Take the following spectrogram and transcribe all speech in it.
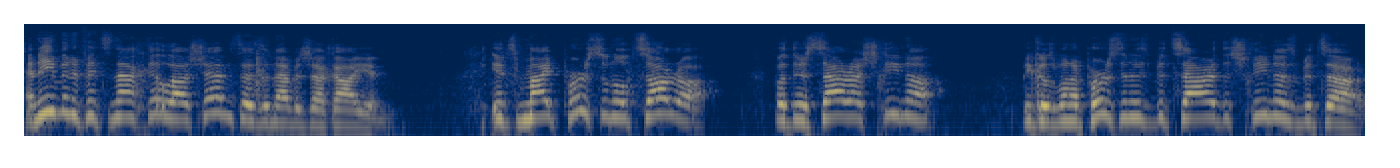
And even if it's not chil Hashem, says the Nefesh HaChaim, it's my personal tzara, but there's tzara shchina. Because when a person is bitzar, the shchina is bitzar.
